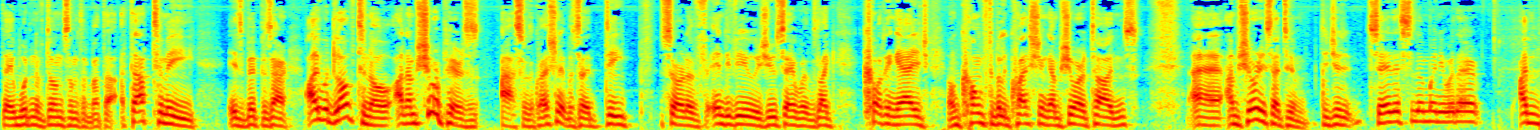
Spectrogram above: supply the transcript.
they wouldn't have done something about that. That to me is a bit bizarre. I would love to know, and I'm sure Piers asked for the question. It was a deep sort of interview, as you say, where it was like cutting edge, uncomfortable questioning. I'm sure at times. Uh, I'm sure he said to him, "Did you say this to them when you were there?" I'm,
